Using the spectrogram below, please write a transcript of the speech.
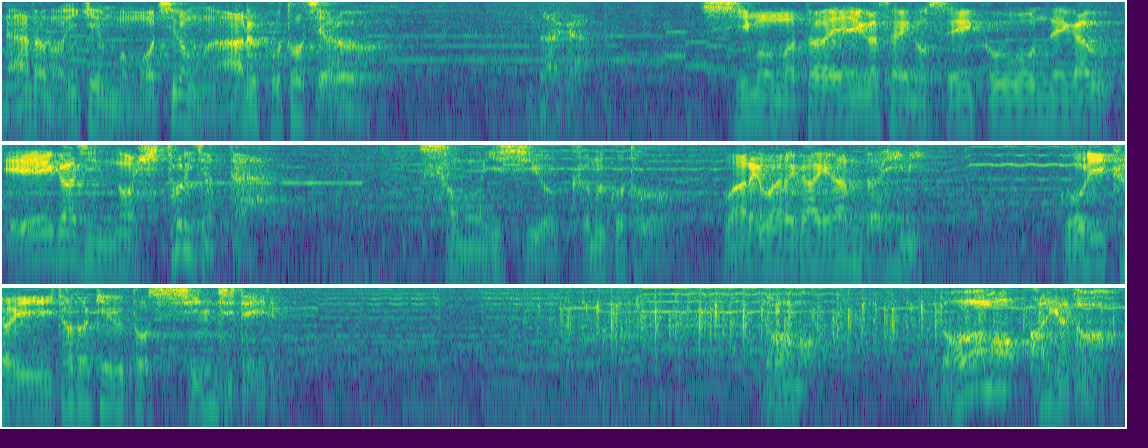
などの意見ももちろんあることじゃろう。だが死もまた映画祭の成功を願う映画人の一人じゃった。その意志を組むことを我々が選んだ意味。ご理解いただけると信じている。どうも。どうもありがとう。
